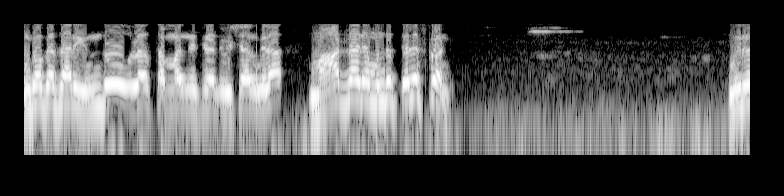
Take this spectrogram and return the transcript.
ఇంకొకసారి హిందువులకు సంబంధించిన విషయాల మీద మాట్లాడే ముందు తెలుసుకోండి. మీరు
